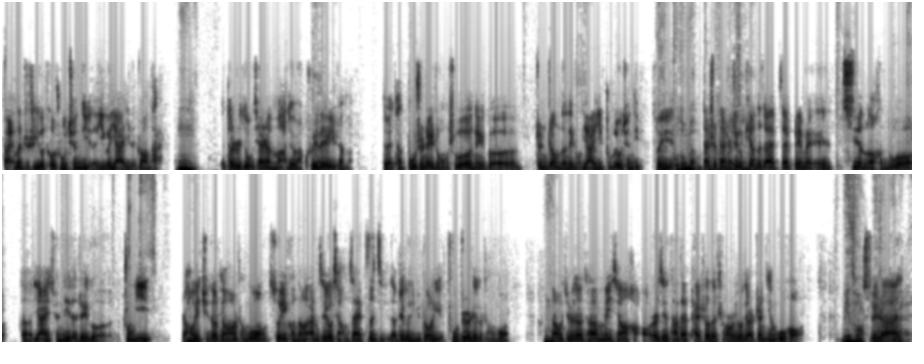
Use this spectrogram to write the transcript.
反映的只是一个特殊群体的一个亚裔的状态。嗯，他是有钱人嘛，对吧？Crazy Asian 嘛，对他不是那种说那个真正的那种亚裔主流群体，所以普通的，但是但是这个片子在在北美吸引了很多呃亚裔群体的这个注意，然后也取得票房成功，所以可能 MCU 想在自己的这个宇宙里复制这个成功，嗯但我觉得他没想好，而且他在拍摄的时候有点瞻前顾后。没错，虽然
